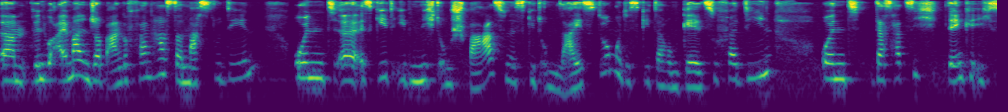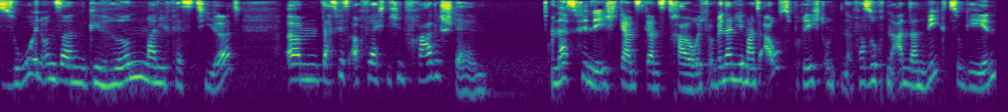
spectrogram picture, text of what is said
ähm, wenn du einmal einen Job angefangen hast, dann machst du den. Und äh, es geht eben nicht um Spaß, sondern es geht um Leistung und es geht darum, Geld zu verdienen. Und das hat sich, denke ich, so in unseren Gehirnen manifestiert, ähm, dass wir es auch vielleicht nicht in Frage stellen. Und das finde ich ganz, ganz traurig. Und wenn dann jemand ausbricht und versucht, einen anderen Weg zu gehen,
